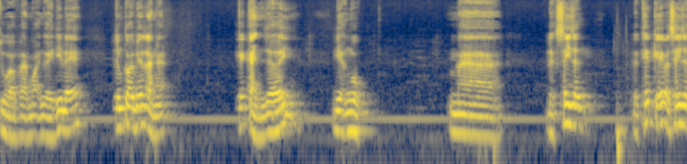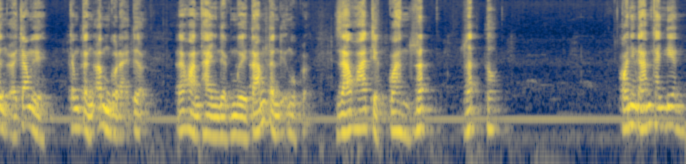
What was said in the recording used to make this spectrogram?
chùa và mọi người đi lễ, chúng tôi biết rằng cái cảnh giới địa ngục mà được xây dựng được thiết kế và xây dựng ở trong gì? Trong tầng âm của đại tượng. Đã hoàn thành được 18 tầng địa ngục rồi. giáo hóa trực quan rất rất tốt. Có những đám thanh niên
